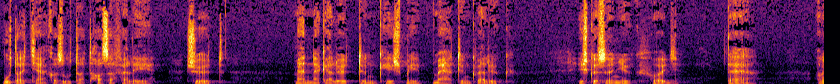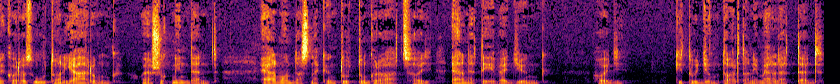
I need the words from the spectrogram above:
mutatják az utat hazafelé, sőt, mennek előttünk, és mi mehetünk velük. És köszönjük, hogy te, amikor az úton járunk, olyan sok mindent elmondasz nekünk, tudtunkra adsz, hogy el ne tévedjünk, hogy ki tudjunk tartani melletted,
